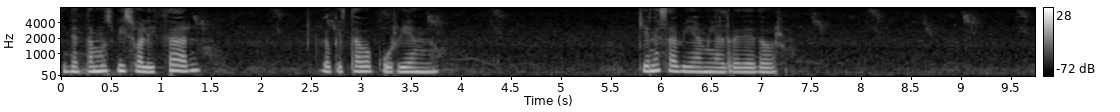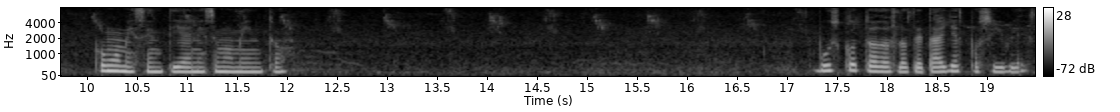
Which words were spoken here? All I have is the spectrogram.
Intentamos visualizar lo que estaba ocurriendo, quiénes había a mi alrededor, cómo me sentía en ese momento. Busco todos los detalles posibles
